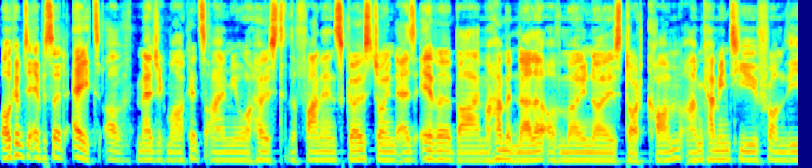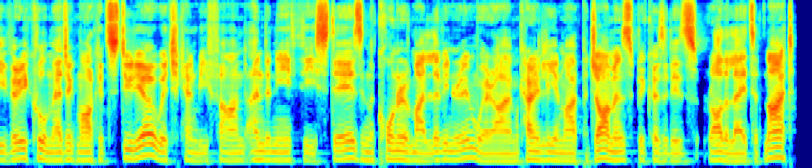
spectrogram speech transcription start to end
Welcome to episode 8 of Magic Markets. I'm your host, the Finance Ghost, joined as ever by Mohammed Nalla of MoKnows.com. I'm coming to you from the very cool Magic Markets studio, which can be found underneath the stairs in the corner of my living room, where I'm currently in my pajamas because it is rather late at night.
